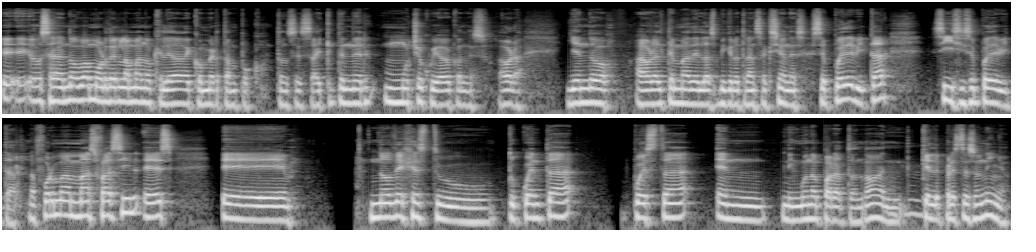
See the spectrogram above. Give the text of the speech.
eh, o sea, no va a morder la mano que le da de comer tampoco. Entonces, hay que tener mucho cuidado con eso. Ahora, yendo ahora al tema de las microtransacciones, ¿se puede evitar? Sí, sí se puede evitar. La forma más fácil es eh, no dejes tu, tu cuenta puesta en ningún aparato, ¿no? En, que le prestes a un niño.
